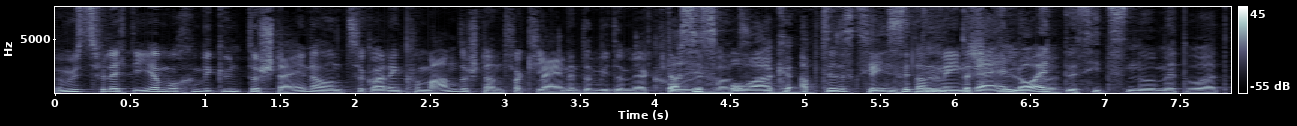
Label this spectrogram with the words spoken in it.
man müsste es vielleicht eher machen wie Günther Steiner und sogar den Kommandostand verkleinern, damit er mehr Kohle das ist hat. arg. Habt ihr das gesehen? Bester Mensch, Drei Günther. Leute sitzen nur mehr dort.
